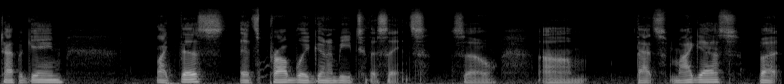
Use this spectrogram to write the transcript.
type of game like this, it's probably going to be to the Saints. So um, that's my guess. But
